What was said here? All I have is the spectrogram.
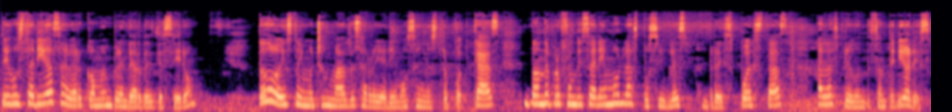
¿Te gustaría saber cómo emprender desde cero? Todo esto y mucho más desarrollaremos en nuestro podcast, donde profundizaremos las posibles respuestas a las preguntas anteriores.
